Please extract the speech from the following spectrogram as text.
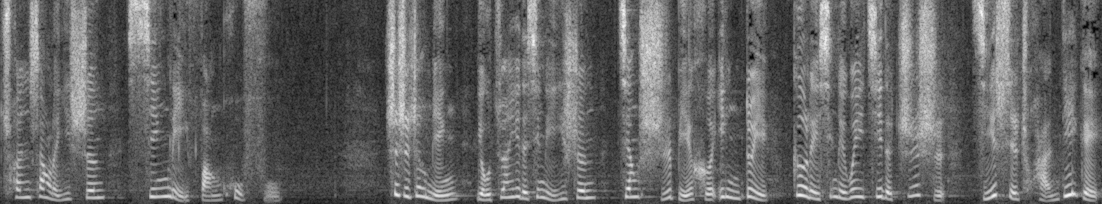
穿上了一身心理防护服。事实证明，有专业的心理医生将识别和应对各类心理危机的知识及时传递给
